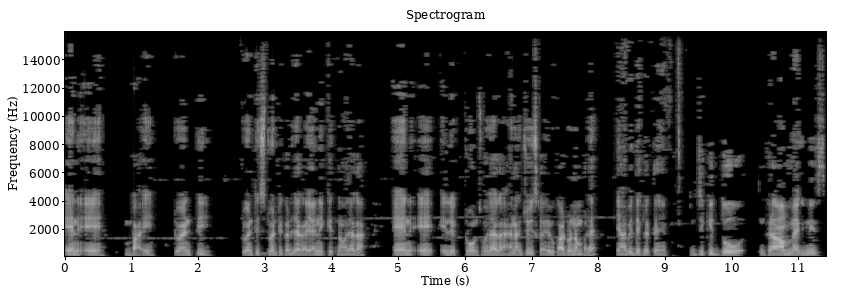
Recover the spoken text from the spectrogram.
N A by twenty twenty से ट्वेंटी कट जाएगा, यानी कितना हो जाएगा? एन ए इलेक्ट्रॉन्स हो जाएगा, है ना? जो इसका एवोकाडो नंबर है, यहाँ भी देख लेते हैं। जो कि दो ग्राम मैग्नीस,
